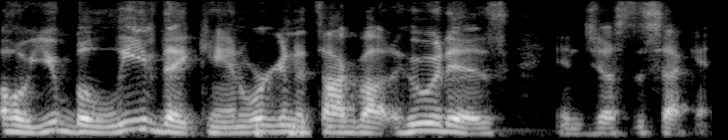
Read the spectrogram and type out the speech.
Oh, you believe they can. We're going to talk about who it is in just a second.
